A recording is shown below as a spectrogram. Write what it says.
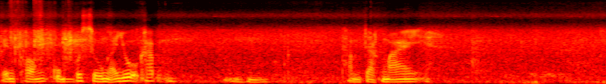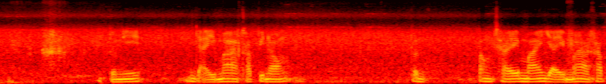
เป็นของกลุ่มผู้สูงอายุครับทำจากไม้ ตัวนี้ใหญ่มากครับพี่น้อง ต้นต้องใช้ไม้ใหญ่มากครับ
